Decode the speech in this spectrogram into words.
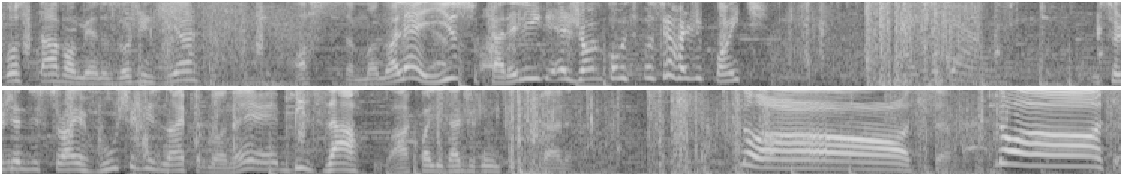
Gostava, ao menos. Hoje em dia... Nossa, mano, olha isso, cara. Ele, ele joga como se fosse hardpoint. O Surgeon Destroy ruxa de sniper, mano. É, é bizarro a qualidade do gameplay desse cara. Nossa! Nossa!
